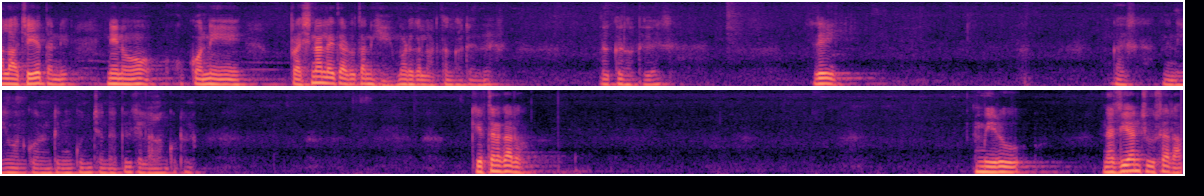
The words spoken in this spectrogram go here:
అలా చేయొద్దండి. నేను కొన్ని ప్రశ్నలు అయితే అడుగుతాను ఏం అడగాలో అర్థం కాలేదు. దగ్గర అవుతుంది రే గైస్ నేను ఏమనుకోనంటే ఇంకొంచెం దగ్గరికి వెళ్ళాలనుకుంటున్నా. కీర్తన గారు. మీరు నజియాని చూసారా?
